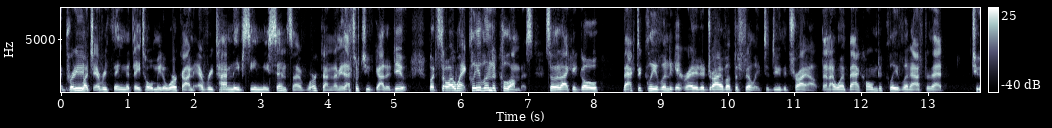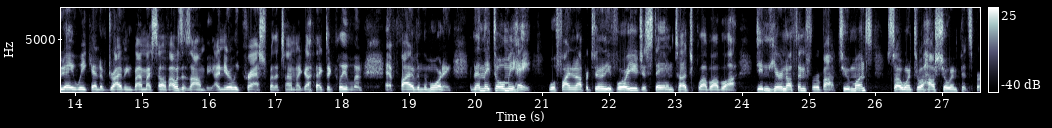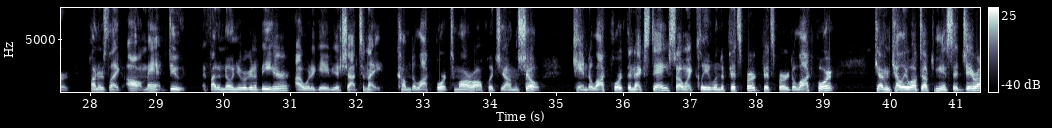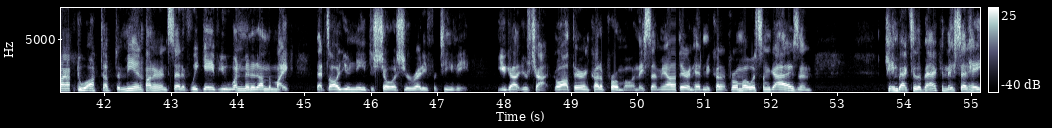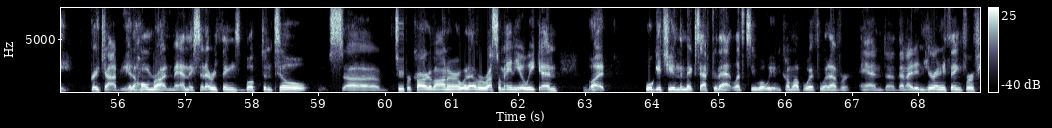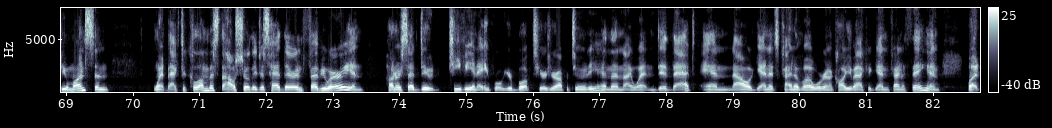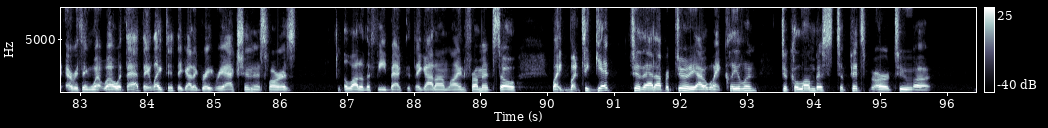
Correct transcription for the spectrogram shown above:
pretty much everything that they told me to work on every time they've seen me since I've worked on it. I mean, that's what you've got to do. But so I went Cleveland to Columbus so that I could go back to Cleveland to get ready to drive up to Philly to do the tryout. Then I went back home to Cleveland after that two day weekend of driving by myself. I was a zombie. I nearly crashed by the time I got back to Cleveland at five in the morning. And then they told me, hey, we'll find an opportunity for you. Just stay in touch, blah, blah, blah. Didn't hear nothing for about two months. So I went to a house show in Pittsburgh. Hunter's like, oh man, dude, if I'd have known you were going to be here, I would have gave you a shot tonight. Come to Lockport tomorrow. I'll put you on the show. Came to Lockport the next day, so I went Cleveland to Pittsburgh, Pittsburgh to Lockport. Kevin Kelly walked up to me and said, J-Rocc, you walked up to me and Hunter and said, if we gave you one minute on the mic, that's all you need to show us you're ready for TV. You got your shot. Go out there and cut a promo. And they sent me out there and had me cut a promo with some guys and came back to the back and they said, hey, great job. You hit a home run, man. They said everything's booked until uh, Super Card of Honor or whatever, WrestleMania weekend. But we'll get you in the mix after that. Let's see what we can come up with, whatever. And uh, then I didn't hear anything for a few months and went back to Columbus, the house show they just had there in February. And Hunter said, dude, TV in April, you're booked. Here's your opportunity. And then I went and did that. And now again, it's kind of a we're going to call you back again kind of thing. And but everything went well with that. They liked it. They got a great reaction as far as a lot of the feedback that they got online from it. So, like, but to get to that opportunity, I went Cleveland, to Columbus to Pittsburgh or to uh,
